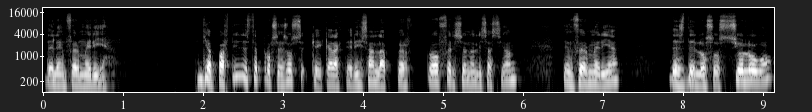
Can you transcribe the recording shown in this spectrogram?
de la enfermería. Y a partir de este proceso que caracteriza la profesionalización de enfermería, desde lo sociólogo,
